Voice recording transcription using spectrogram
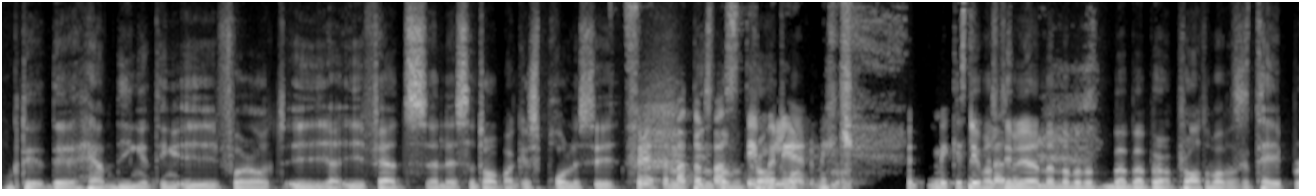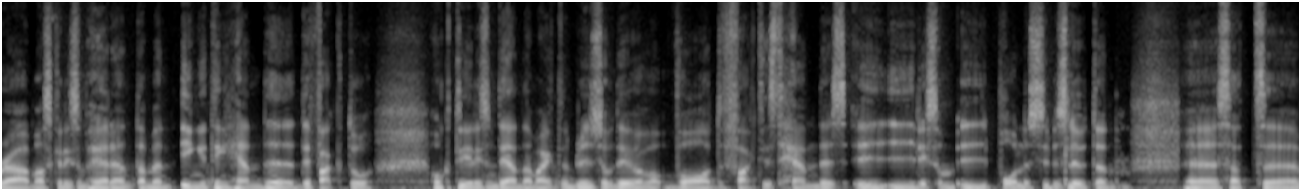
Och det, det hände ingenting i, förut, i, i Feds eller centralbankers policy. Förutom att de bara stimulerade mycket. Mycket det var stimulerande, men man började prata om att man ska tapera, man ska liksom höja räntan, men ingenting hände de facto. Och det är liksom det enda marknaden bryr sig om, det är vad faktiskt händer i, i, liksom, i policybesluten. Eh, så att, eh,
